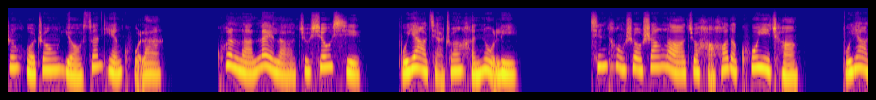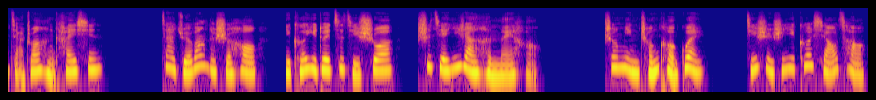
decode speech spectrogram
生活中有酸甜苦辣，困了累了就休息，不要假装很努力；心痛受伤了就好好的哭一场，不要假装很开心。在绝望的时候，你可以对自己说：“世界依然很美好，生命诚可贵，即使是一棵小草，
